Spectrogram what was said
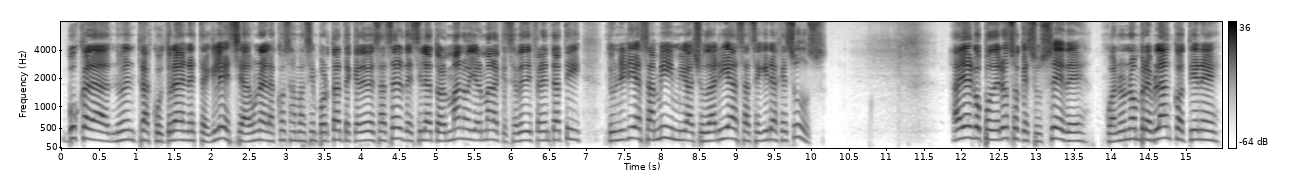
busca la nueva transcultural en esta iglesia. Una de las cosas más importantes que debes hacer es decirle a tu hermano y hermana que se ve diferente a ti, te unirías a mí y me ayudarías a seguir a Jesús. Hay algo poderoso que sucede cuando un hombre blanco tiene,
